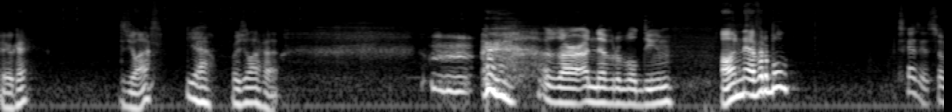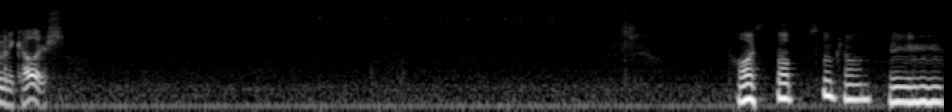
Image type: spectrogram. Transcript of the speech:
Are you okay? Did you laugh? Yeah. What did you laugh at? That was our inevitable doom. Unevitable? This guy's got so many colors. Oh, Hoist up, Sloop John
